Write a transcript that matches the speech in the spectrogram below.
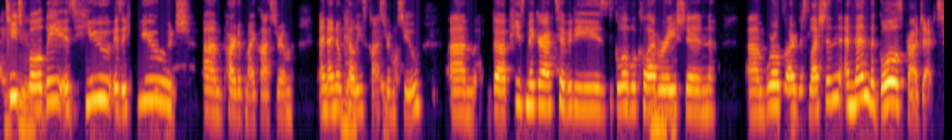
Thank Teach you. Boldly is huge is a huge um, part of my classroom, and I know Kelly's classroom too. Um, the peacemaker activities, global mm-hmm. collaboration, um, world's largest lesson, and then the goals project.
